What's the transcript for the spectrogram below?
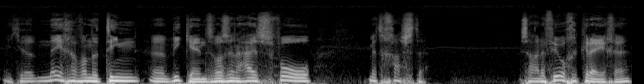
Weet je, 9 van de 10 uh, eh, weekends was een huis vol met gasten. Ze hadden veel gekregen.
